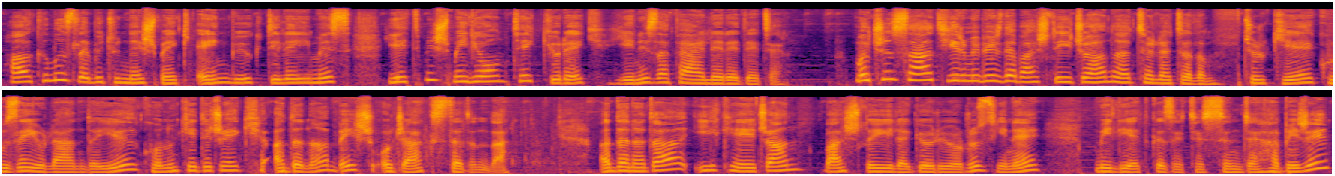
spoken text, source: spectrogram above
Halkımızla bütünleşmek en büyük dileğimiz 70 milyon tek yürek yeni zaferlere dedi. Maçın saat 21'de başlayacağını hatırlatalım. Türkiye Kuzey İrlanda'yı konuk edecek Adana 5 Ocak stadında. Adana'da ilk heyecan başlığıyla görüyoruz yine Milliyet gazetesinde haberi.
